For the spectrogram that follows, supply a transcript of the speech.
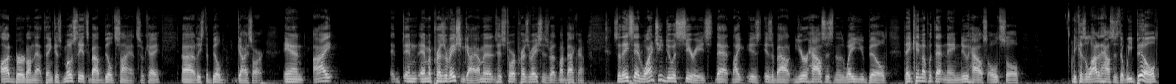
odd bird on that thing because mostly it's about build science. Okay, uh, at least the build guys are, and I am, am a preservation guy. I'm a historic preservation is about my background. So they said, why don't you do a series that like is is about your houses and the way you build? They came up with that name, New House, Old Soul, because a lot of the houses that we build,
